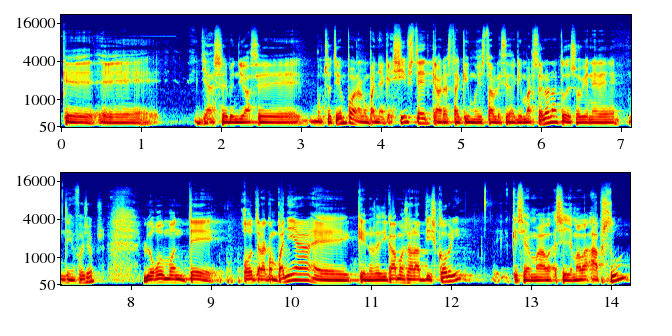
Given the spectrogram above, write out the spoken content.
que eh, ya se vendió hace mucho tiempo, una compañía que es Shipstead, que ahora está aquí muy establecida aquí en Barcelona, todo eso viene de, de Infojobs. Luego monté otra compañía eh, que nos dedicamos a la App Discovery, que se llamaba, se llamaba AppZoom,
